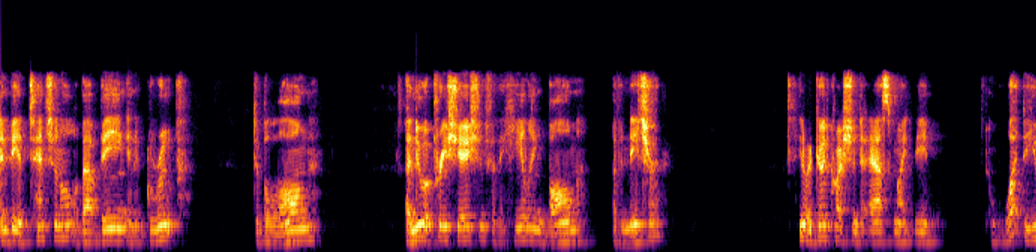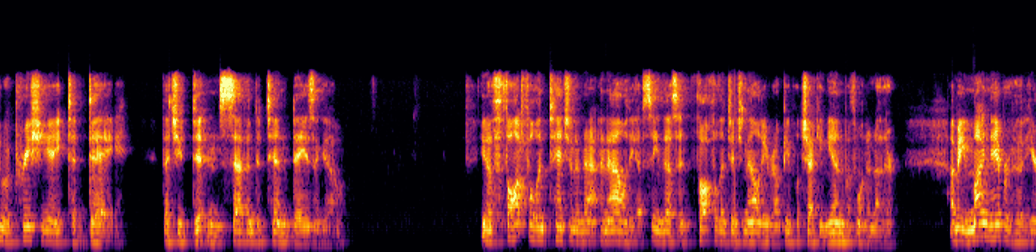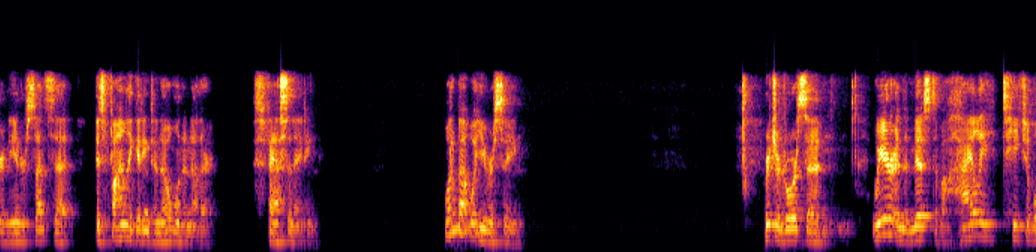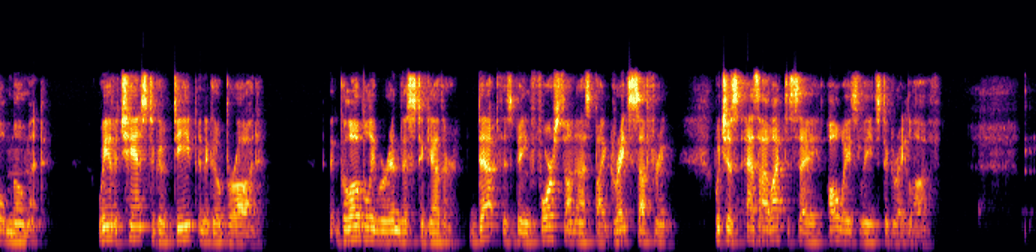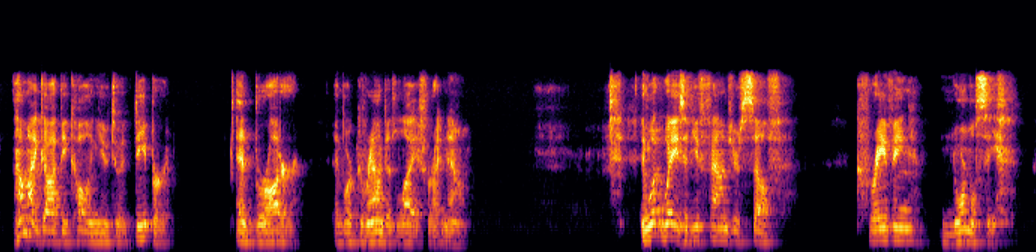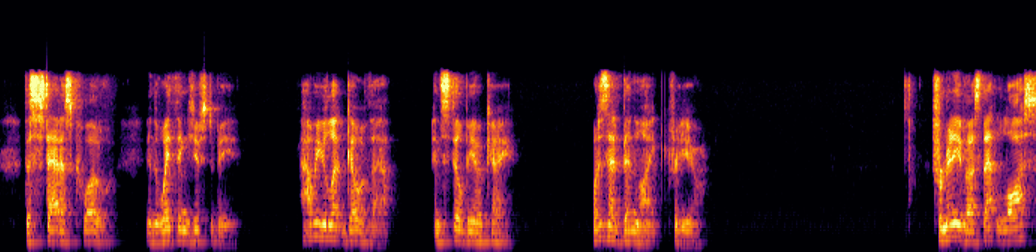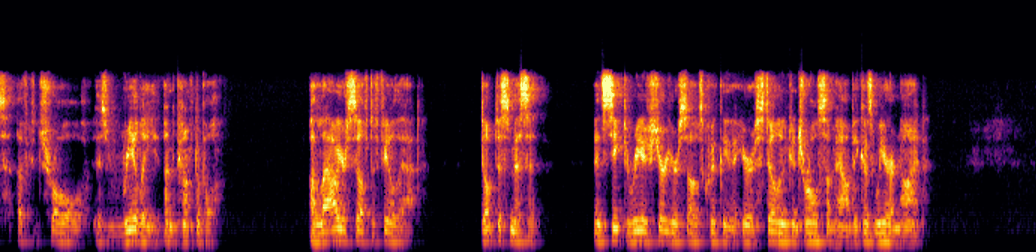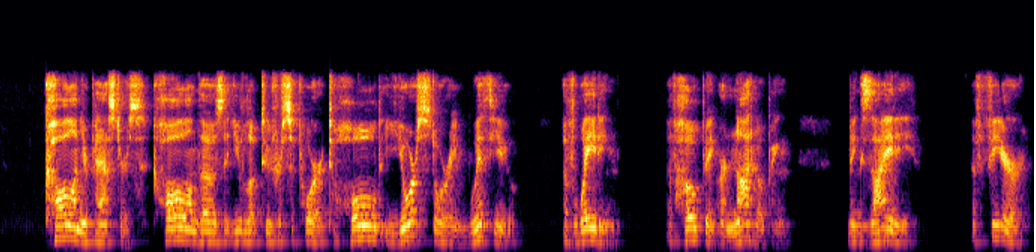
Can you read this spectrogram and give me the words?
and be intentional about being in a group, to belong, a new appreciation for the healing balm of nature. You know, a good question to ask might be what do you appreciate today that you didn't seven to 10 days ago? You know, thoughtful intentionality. I've seen this in thoughtful intentionality around people checking in with one another. I mean, my neighborhood here in the inner sunset is finally getting to know one another. It's fascinating. What about what you were seeing? Richard Rohr said, We are in the midst of a highly teachable moment. We have a chance to go deep and to go broad. Globally, we're in this together. Depth is being forced on us by great suffering, which is, as I like to say, always leads to great love. How might God be calling you to a deeper and broader and more grounded life right now? In what ways have you found yourself craving normalcy, the status quo, in the way things used to be? How will you let go of that and still be okay? What has that been like for you? For many of us, that loss of control is really uncomfortable. Allow yourself to feel that. Don't dismiss it and seek to reassure yourselves quickly that you're still in control somehow because we are not. Call on your pastors, call on those that you look to for support to hold your story with you of waiting, of hoping or not hoping, of anxiety, of fear.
